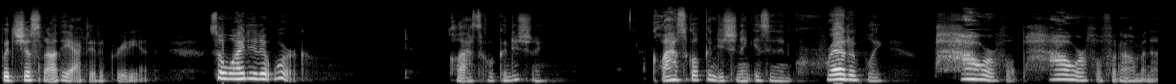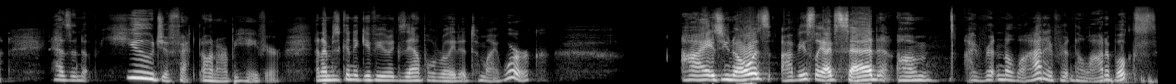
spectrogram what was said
but just not the active ingredient. So, why did it work? Classical conditioning. Classical conditioning is an incredibly powerful, powerful phenomenon. It has a huge effect on our behavior. And I'm just going to give you an example related to my work. I, as you know, as obviously I've said, um, I've written a lot. I've written a lot of books.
